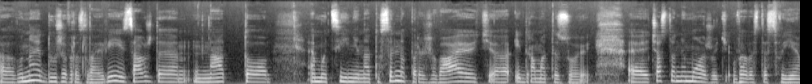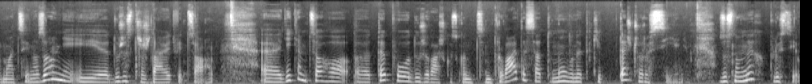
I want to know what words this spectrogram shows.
Е, Вони дуже вразливі і завжди надто емоційні, надто сильно переживають е, і драматизують. Е, Часто не можуть вивести свої емоції назовні і дуже страждають від цього. Е, Дітям цього е, типу дуже важко сконцентруватися, тому вони такі дещо розсіяні. З основних плюсів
